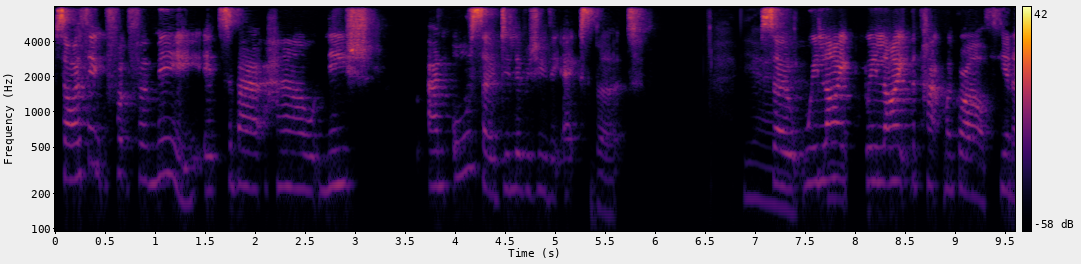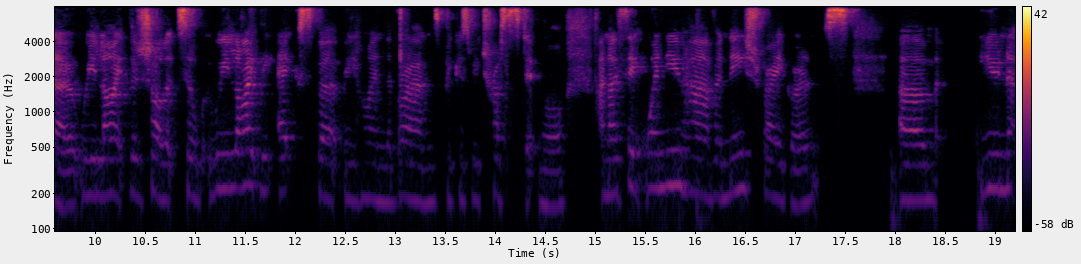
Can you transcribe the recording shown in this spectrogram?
so I think for, for me, it's about how niche and also delivers you the expert. Yeah. So we like we like the Pat McGrath, you know, we like the Charlotte Tilbury, we like the expert behind the brands because we trust it more. And I think when you have a niche fragrance, um, you know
